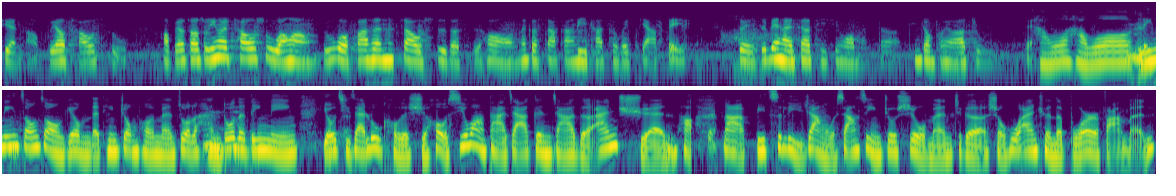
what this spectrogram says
限哈，不要超速。好，不要超速，因为超速往往如果发生肇事的时候，那个杀伤力它是会加倍。对，这边还是要提醒我们的听众朋友要注意。好哦，好哦，林林总总给我们的听众朋友们做了很多的叮咛，尤其在路口的时候，希望大家更加的安全哈。那彼此礼让，我相信就是我们这个守护安全的不二法门。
